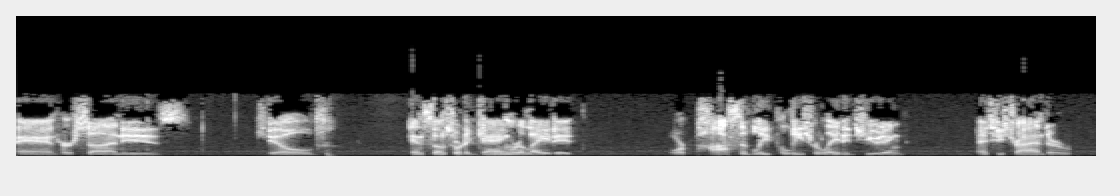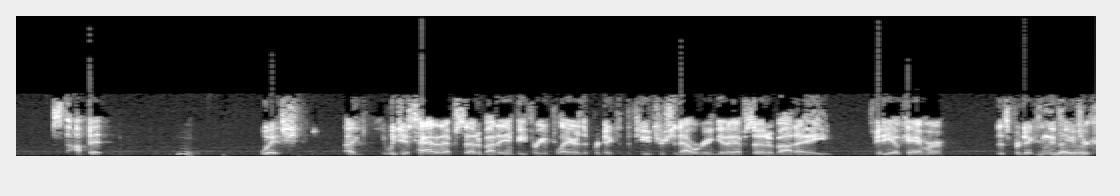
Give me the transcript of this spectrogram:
and her son is killed in some sort of gang-related or possibly police-related shooting, and she's trying to stop it. Hmm. Which uh, we just had an episode about an MP3 player that predicted the future, so now we're going to get an episode about a video camera that's predicting the So- future.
